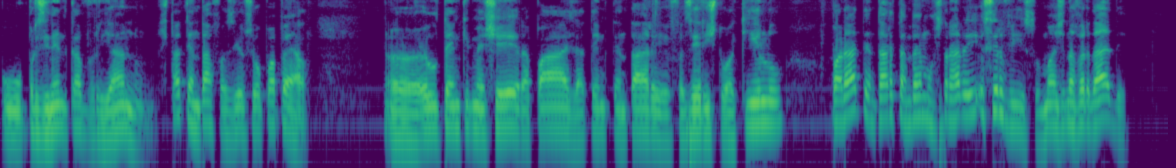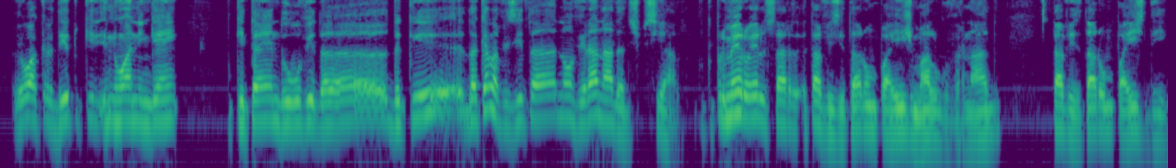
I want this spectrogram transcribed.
o, o presidente cabo-verdiano está a tentar fazer o seu papel. Eh, ele tem que mexer a palha, tem que tentar fazer isto ou aquilo, para tentar também mostrar o serviço. Mas, na verdade, eu acredito que não há ninguém que tenha dúvida de que daquela visita não virá nada de especial. Porque, primeiro, ele está, está a visitar um país mal governado, está a visitar um país de,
